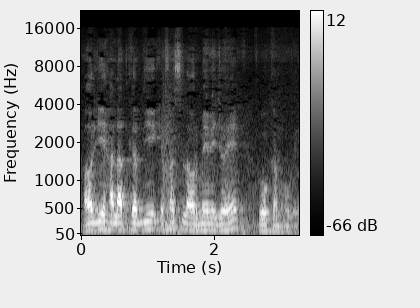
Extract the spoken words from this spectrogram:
اور یہ حالات کر دیے کہ فصل اور میوے جو ہے وہ کم ہو گئے۔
